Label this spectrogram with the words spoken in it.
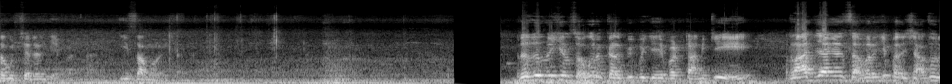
తగు చర్యలు చేపట్టారు ఈ సమావేశాలు. రిజర్వేషన్ సౌకర్యం కల్పింప రాజ్యాంగాన్ని సవరించి పది శాతం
